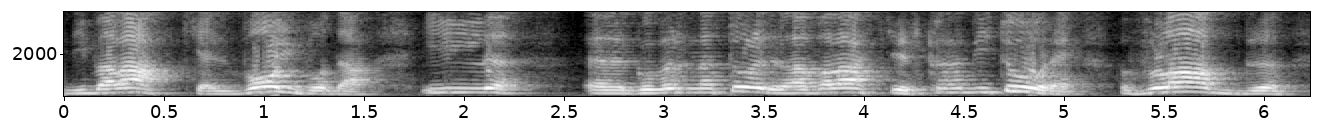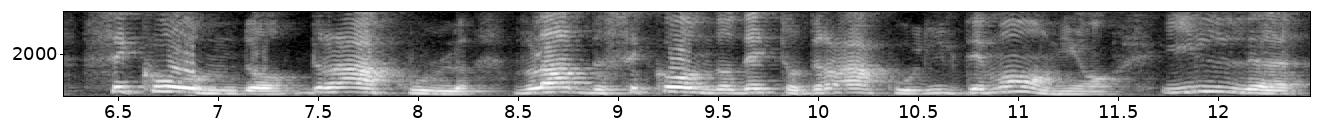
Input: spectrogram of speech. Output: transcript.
di Valacchia, il voivoda, il eh, governatore della Valacchia, il traditore Vlad II Dracul, Vlad II detto Dracul, il demonio, il,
